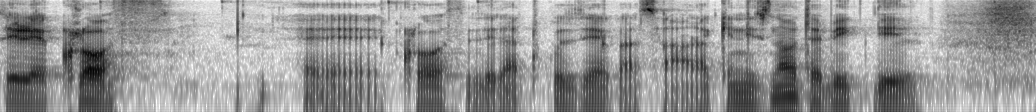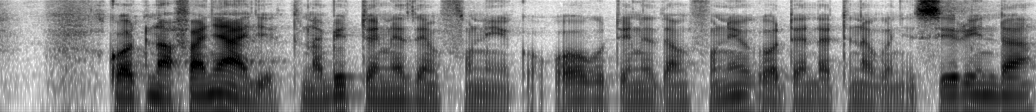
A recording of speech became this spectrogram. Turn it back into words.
zile cloth eh, cloth zile sawa, lakini it's not a big deal. Kwa tunafanyaje? Tunabidi tutengeneze mfuniko. Kwa hiyo kutengeneza mfuniko, utaenda tena kwenye cylinder.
